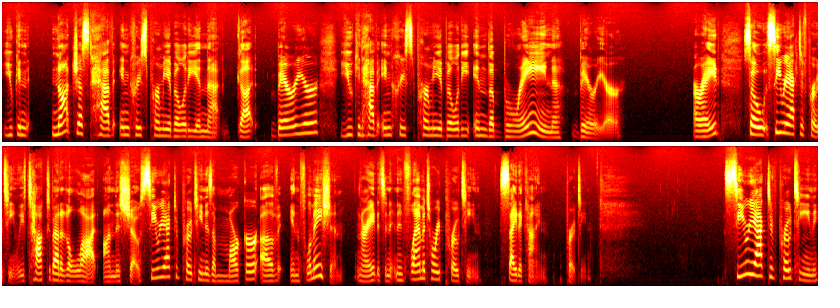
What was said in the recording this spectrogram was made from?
you can not just have increased permeability in that gut barrier, you can have increased permeability in the brain barrier. All right. So, C reactive protein, we've talked about it a lot on this show. C reactive protein is a marker of inflammation. All right. It's an inflammatory protein, cytokine protein. C reactive protein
